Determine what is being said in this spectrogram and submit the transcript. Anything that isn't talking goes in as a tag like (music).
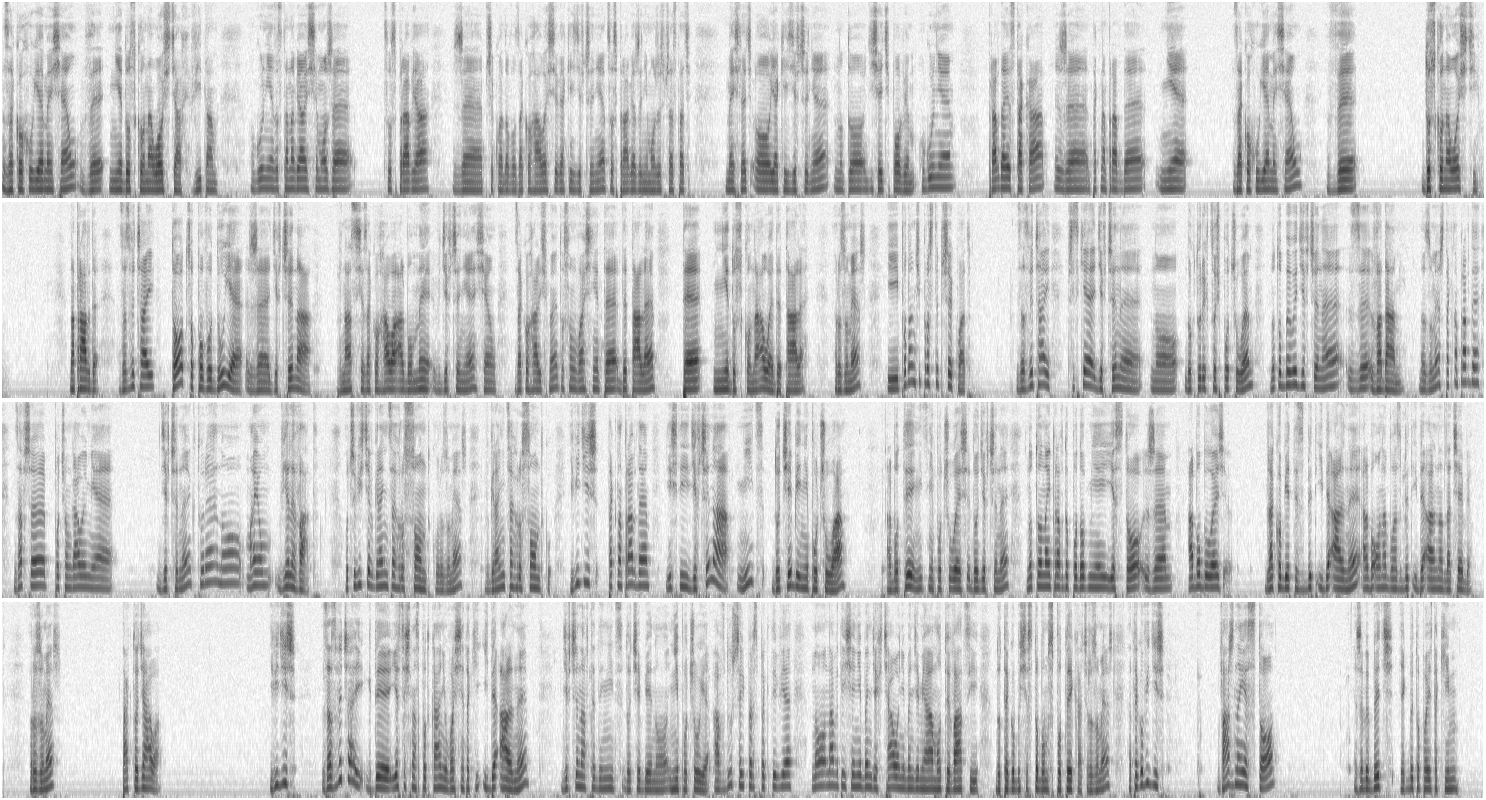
Zakochujemy się w niedoskonałościach. Witam. Ogólnie zastanawiałeś się może, co sprawia, że przykładowo zakochałeś się w jakiejś dziewczynie, co sprawia, że nie możesz przestać myśleć o jakiejś dziewczynie, no to dzisiaj ci powiem. Ogólnie prawda jest taka, że tak naprawdę nie zakochujemy się w doskonałości. Naprawdę. Zazwyczaj to, co powoduje, że dziewczyna w nas się zakochała, albo my w dziewczynie się zakochaliśmy, to są właśnie te detale, te niedoskonałe detale. Rozumiesz? I podam ci prosty przykład. Zazwyczaj wszystkie dziewczyny, no, do których coś poczułem, no to były dziewczyny z wadami. Rozumiesz? Tak naprawdę zawsze pociągały mnie dziewczyny, które no, mają wiele wad. Oczywiście w granicach rozsądku, rozumiesz? W granicach rozsądku. I widzisz, tak naprawdę, jeśli dziewczyna nic do ciebie nie poczuła, albo ty nic nie poczułeś do dziewczyny, no to najprawdopodobniej jest to, że albo byłeś dla kobiety zbyt idealny, albo ona była zbyt idealna dla ciebie. Rozumiesz? Tak to działa. I widzisz, zazwyczaj, gdy jesteś na spotkaniu właśnie taki idealny, dziewczyna wtedy nic do ciebie no, nie poczuje, a w dłuższej perspektywie no nawet jej się nie będzie chciało, nie będzie miała motywacji do tego, by się z tobą spotykać, rozumiesz? Dlatego widzisz, ważne jest to, żeby być, jakby to powiedzieć, takim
